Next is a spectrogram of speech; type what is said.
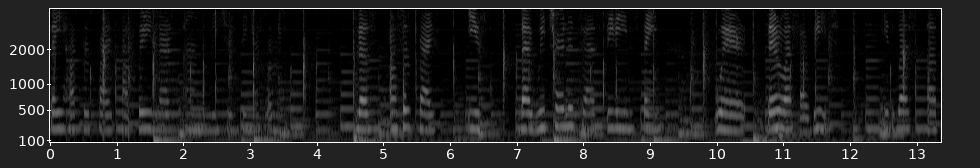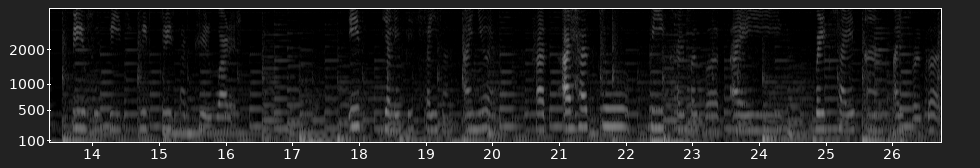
they had prepared a very large and delicious dinner for me. Plus, a surprise is that we traveled to a city in Spain where there was a beach. It was a beautiful beach with crystal clear water. It's jellyfish season. I knew it. Had I had to be careful, but I very excited and I forgot.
